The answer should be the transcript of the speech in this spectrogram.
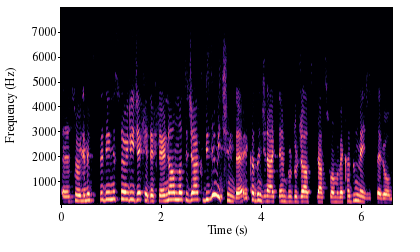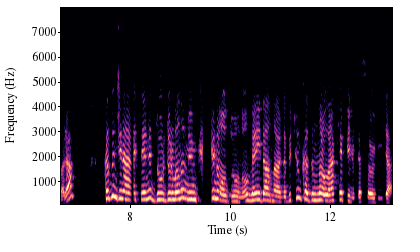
e, söylemek istediğini söyleyecek, hedeflerini anlatacak. Bizim için de Kadın Cinayetlerini Durduracağız platformu ve kadın meclisleri olarak kadın cinayetlerini durdurmanın mümkün olduğunu meydanlarda bütün kadınlar olarak hep birlikte söyleyeceğiz.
